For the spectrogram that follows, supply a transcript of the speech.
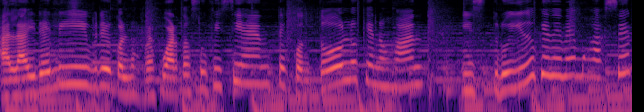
al aire libre, con los resguardos suficientes, con todo lo que nos han instruido que debemos hacer,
